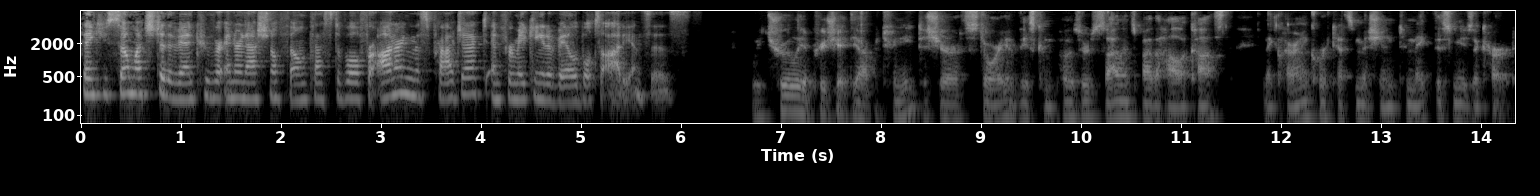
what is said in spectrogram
Thank you so much to the Vancouver International Film Festival for honoring this project and for making it available to audiences. We truly appreciate the opportunity to share a story of these composers silenced by the Holocaust and the Clarion Quartet's mission to make this music heard.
